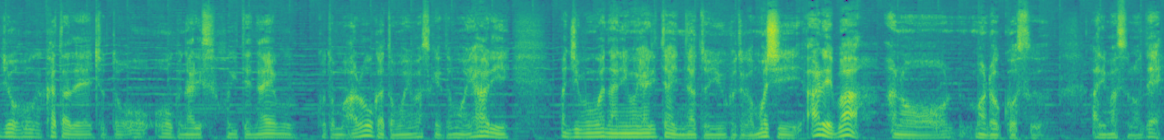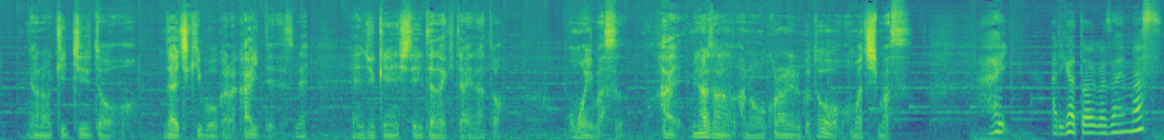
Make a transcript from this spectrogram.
情報が肩でちょっと多くなりすぎて悩むこともあろうかと思いますけれども、やはり、まあ、自分は何をやりたいんだということがもしあれば、あのまあ、6コースありますので、あの、きっちりと第一希望から書いてですね、え受験していただきたいなと思います。はい。皆さん、あの、来られることをお待ちします。はいありがとうございます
